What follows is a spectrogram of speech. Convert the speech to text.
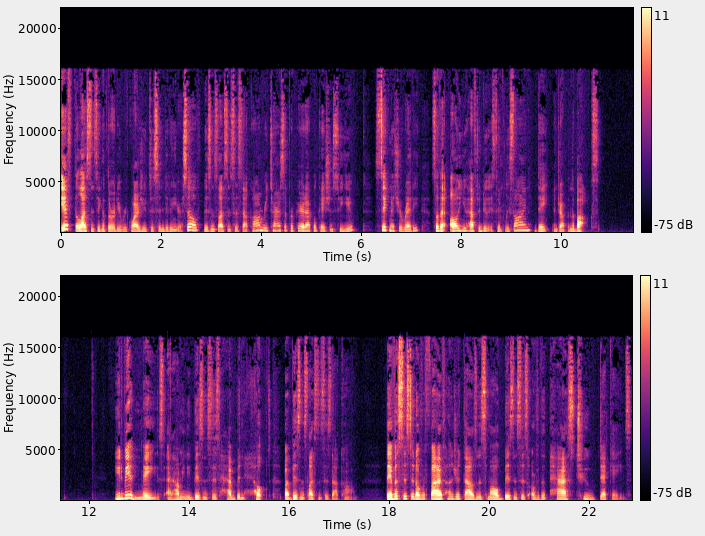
If the licensing authority requires you to send it in yourself, businesslicenses.com returns the prepared applications to you, signature ready, so that all you have to do is simply sign, date, and drop in the box. You'd be amazed at how many businesses have been helped businesslicenses.com. They've assisted over 500,000 small businesses over the past two decades.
